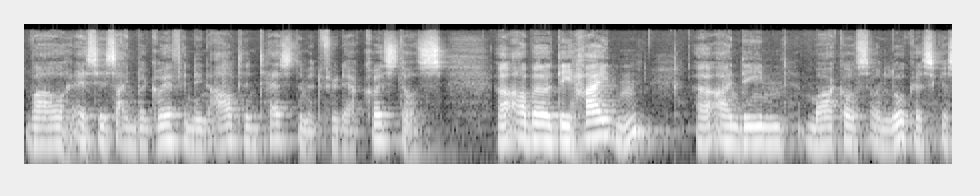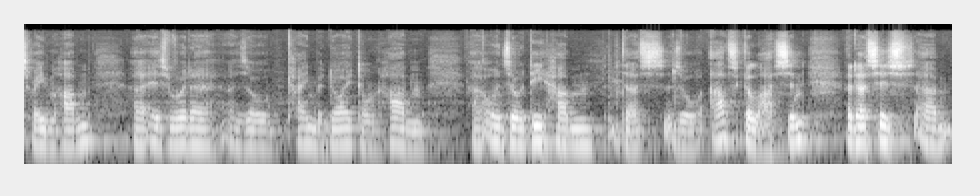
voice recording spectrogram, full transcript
weil es ist ein Begriff in dem Alten Testament für der Christus. Äh, aber die Heiden, an denen Markus und Lukas geschrieben haben, äh, es würde also keine Bedeutung haben. Äh, und so, die haben das so ausgelassen. Das ist ähm,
